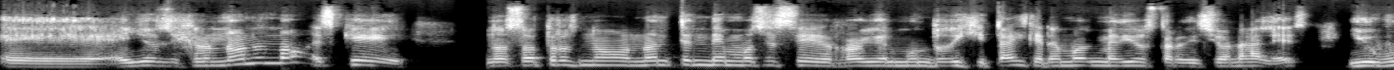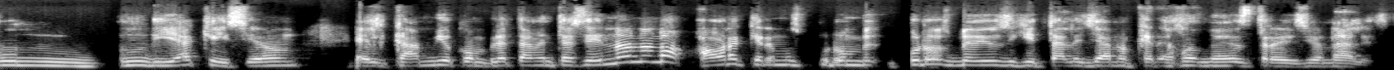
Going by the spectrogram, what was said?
eh, ellos dijeron, no, no, no, es que nosotros no, no entendemos ese rollo del mundo digital, queremos medios tradicionales y hubo un, día que hicieron el cambio completamente así, no, no, no, ahora queremos puros medios digitales, ya no queremos medios tradicionales.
